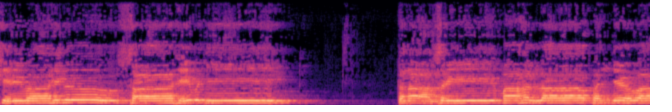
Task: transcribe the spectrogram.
ਸ੍ਰੀ ਵਾਹਿਗੁਰੂ ਸਾਹਿਬ ਜੀ। ਤਨਾਸਰੀ ਮਹੱਲਾ ਪੰਜਵਾ।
